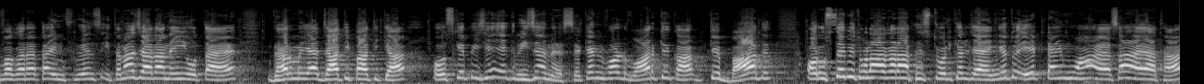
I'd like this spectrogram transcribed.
वगैरह का इन्फ्लुएंस इतना ज़्यादा नहीं होता है धर्म या जाति पाति का और उसके पीछे एक रीज़न है सेकेंड वर्ल्ड वॉर के के बाद और उससे भी थोड़ा अगर आप हिस्टोरिकल जाएँगे तो एक टाइम वहाँ ऐसा आया था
